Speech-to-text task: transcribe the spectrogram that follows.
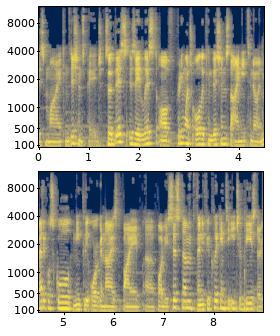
is my conditions page. So this is a list of pretty much all the conditions that I need to know in medical school, neatly organized by uh, body system. Then if you click into each of these, they're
